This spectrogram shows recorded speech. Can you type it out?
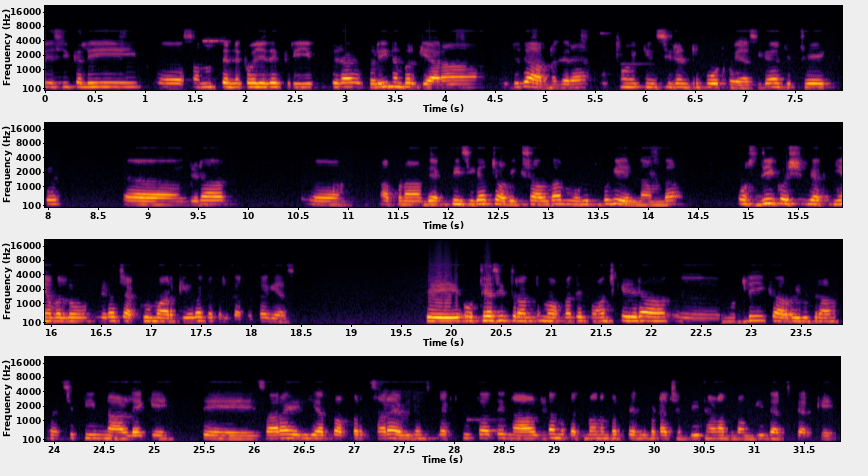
Basically ਸਾਨੂੰ 3 ਵਜੇ ਦੇ ਕਰੀਬ ਜਿਹੜਾ ਗਲੀ ਨੰਬਰ 11 ਜੁਝਾਰ ਨਗਰ ਹੈ ਉੱਥੋਂ ਇੱਕ ਇਨਸੀਡੈਂਟ ਰਿਪੋਰਟ ਹੋਇਆ ਸੀਗਾ ਜਿੱਥੇ ਇੱਕ ਜਿਹੜਾ ਆਪਣਾ ਵਿਅਕਤੀ ਸੀਗਾ 24 ਕੁ ਸਾਲ ਦਾ ਮੋਹਿਤ ਬਘੇਲ ਨਾਮ ਦਾ ਉਸ ਦੀ ਕੁਝ ਵਿਅਕਤੀਆਂ ਵੱਲੋਂ ਜਿਹੜਾ ਚਾਕੂ ਮਾਰ ਕੇ ਉਹਦਾ ਕਤਲ ਕਰ ਦਿੱਤਾ ਗਿਆ ਸੀ। ਤੇ ਉੱਥੇ ਅਸੀਂ ਤੁਰੰਤ ਮੌਕਾ ਤੇ ਪਹੁੰਚ ਕੇ ਜਿਹੜਾ ਅਹ, ਮੁੱਢਲੀ ਕਾਰਵਾਈ ਦੇ ਦੌਰਾਨ ਫੋਰੈਂਸਿਕ ਟੀਮ ਨਾਲ ਲੈ ਕੇ ਤੇ ਸਾਰਾ ਏਰੀਆ ਪ੍ਰੋਪਰ ਸਾਰਾ ਐਵੀਡੈਂਸ ਕਲੈਕਟ ਕੀਤਾ ਤੇ ਨਾਲ ਜਿਹੜਾ ਮੁਕੱਦਮਾ ਨੰਬਰ 3/26 ਥਾਣਾ ਬਲੌਂਗੀ ਦਰਜ ਕਰਕੇ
